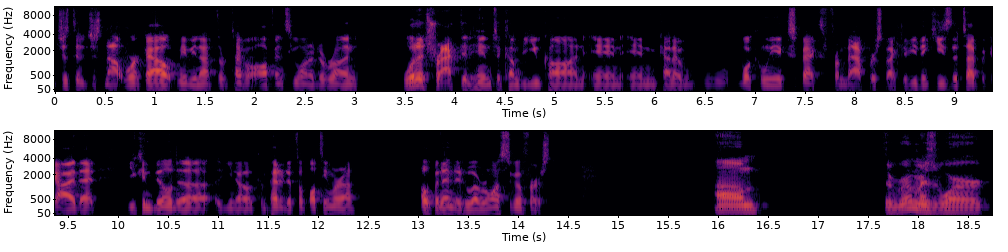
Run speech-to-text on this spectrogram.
just did it just not work out? Maybe not the type of offense he wanted to run. What attracted him to come to UConn, and and kind of what can we expect from that perspective? You think he's the type of guy that you can build a you know competitive football team around? Open ended. Whoever wants to go first. Um, the rumors were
